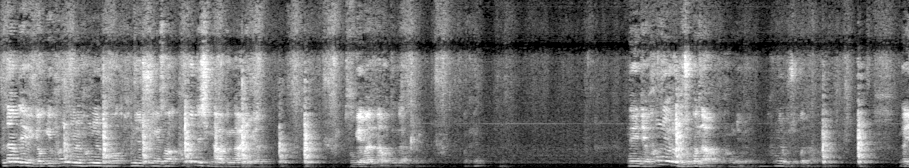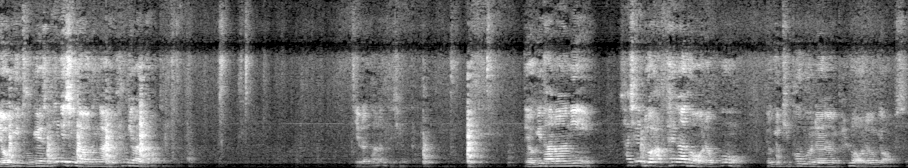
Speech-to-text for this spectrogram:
그 다음 이제 여기 확률, 확률, 부- 확률 중에서 한 문제씩 나오든가 아니면 두 개만 나오든가. 오케이? 근데 이제 확률은 무조건 나와. 확률은. 확률은 무조건 나와. 그러니까 여기 두 개에서 한 개씩 나오든가 아니면 한 개만 나오든가. 이런 단어는 되시니까. 여기 단원이 사실은 요 앞에가 더 어렵고 여기 뒷부분은 별로 어려운 게 없어.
